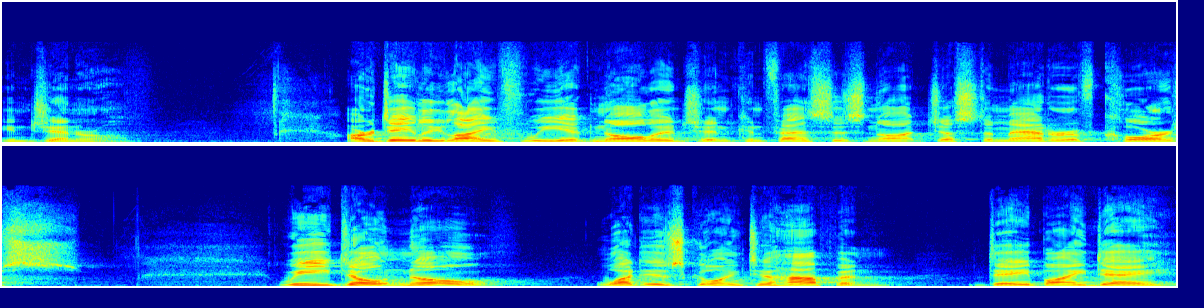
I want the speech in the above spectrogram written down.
in general. Our daily life, we acknowledge and confess, is not just a matter of course. We don't know what is going to happen day by day.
